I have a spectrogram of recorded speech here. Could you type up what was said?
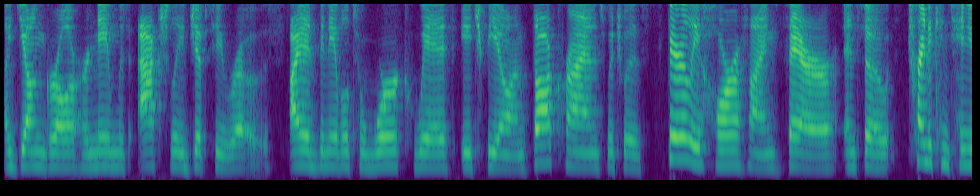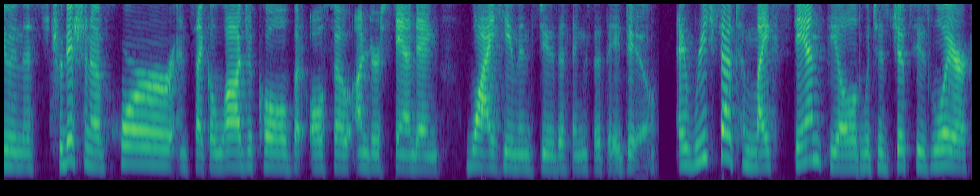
a young girl. Her name was actually Gypsy Rose. I had been able to work with HBO on Thought Crimes, which was fairly horrifying fare. And so trying to continue in this tradition of horror and psychological, but also understanding why humans do the things that they do. I reached out to Mike Stanfield, which is Gypsy's lawyer.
